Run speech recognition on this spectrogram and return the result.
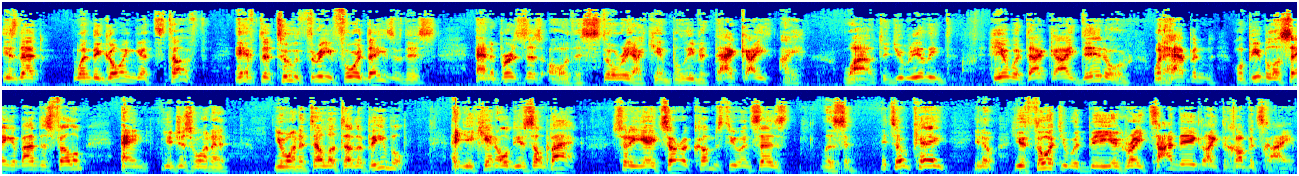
is that when the going gets tough, after two, three, four days of this, and a person says, "Oh, this story, I can't believe it. That guy, I, wow, did you really hear what that guy did, or what happened? What people are saying about this fellow?" And you just want to, you want to tell it to other people, and you can't hold yourself back. So the Yetzer Hara comes to you and says, "Listen, it's okay. You know, you thought you would be a great tzaddik like the Chofetz Chaim,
